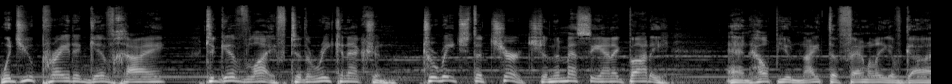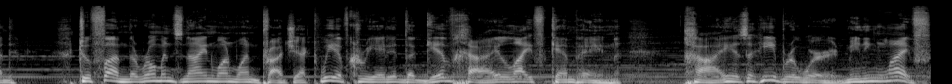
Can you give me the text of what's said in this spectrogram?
Would you pray to give Chai, to give life to the reconnection, to reach the church and the messianic body, and help unite the family of God? To fund the Romans 911 project, we have created the Give Chai Life campaign. Chai is a Hebrew word meaning life,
